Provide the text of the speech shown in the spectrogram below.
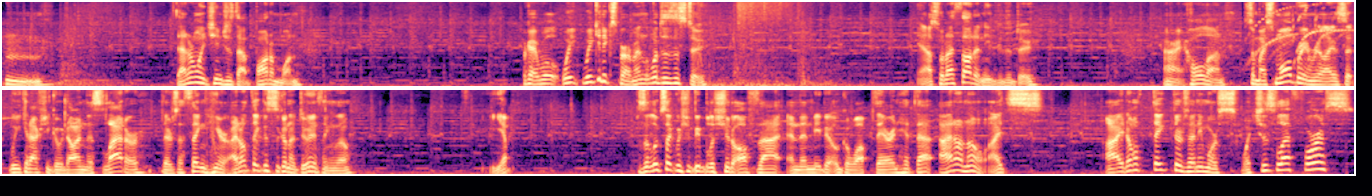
Hmm. That only changes that bottom one. Okay, well, we, we can experiment. What does this do? Yeah, that's what I thought it needed to do. Alright, hold on. So my small brain realized that we could actually go down this ladder. There's a thing here. I don't think this is going to do anything, though. Yep. Because it looks like we should be able to shoot off that, and then maybe it'll go up there and hit that. I don't know. It's... I don't think there's any more switches left for us.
